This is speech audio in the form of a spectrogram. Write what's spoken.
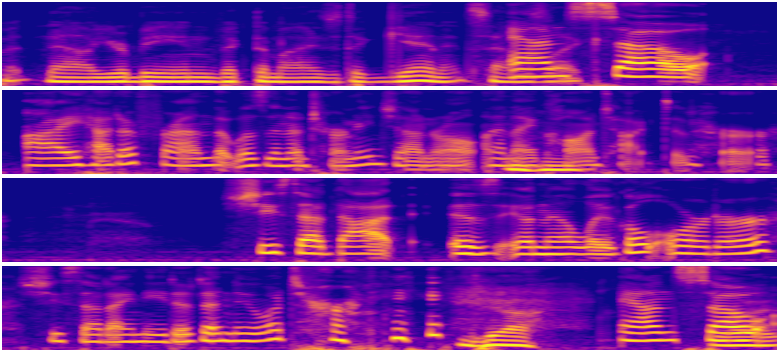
But now you're being victimized again, it sounds like and like. so I had a friend that was an attorney general, and I Mhm. contacted her. She said that is an illegal order. She said I needed a new attorney. yeah. and so Right.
